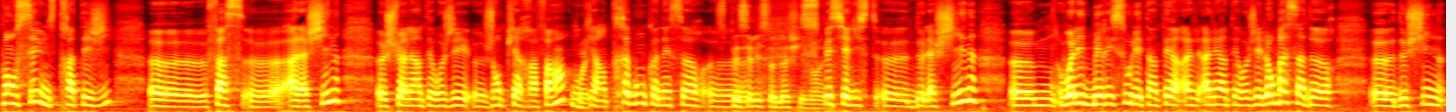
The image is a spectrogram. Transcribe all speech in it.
penser une stratégie euh, face à la Chine. Je suis allée interroger Jean-Pierre Raffarin, donc Oui. qui est un très bon connaisseur. Spécialiste de la Chine. spécialiste de la Chine. Walid Berissoul est inter- allé interroger l'ambassadeur de Chine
